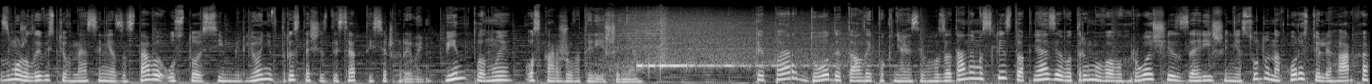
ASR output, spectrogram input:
з можливістю внесення застави у 107 мільйонів 360 тисяч гривень. Він планує оскаржувати рішення. Тепер до деталей по князєву. За даними слідства, князєв отримував гроші за рішення суду на користь олігарха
